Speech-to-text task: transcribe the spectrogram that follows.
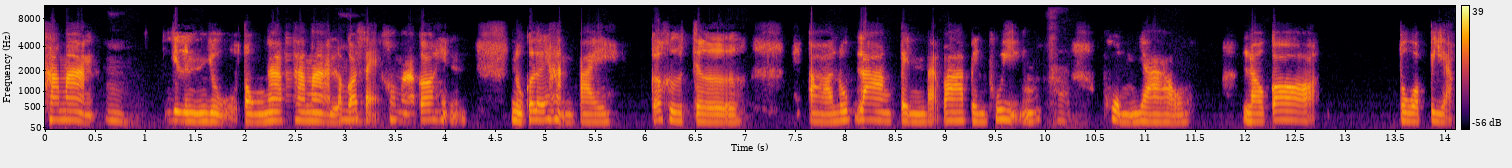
ผ้าม่านอืม ยืนอยู่ตรงหน้าผ้าม่านแล้วก็อืมแสงเข้ามาก็เห็น หนูก็เลยหันไปก็คือเจออ่ารูปร่างเป็นแบบว่าเป็นผู้หญิงครับผมยาว แล้วก็ตัวเปียก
